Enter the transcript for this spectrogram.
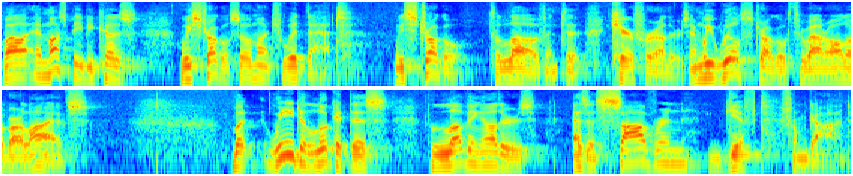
Well, it must be because we struggle so much with that. We struggle to love and to care for others. And we will struggle throughout all of our lives. But we need to look at this loving others as a sovereign gift from God.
